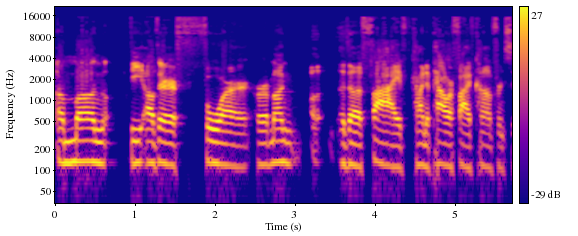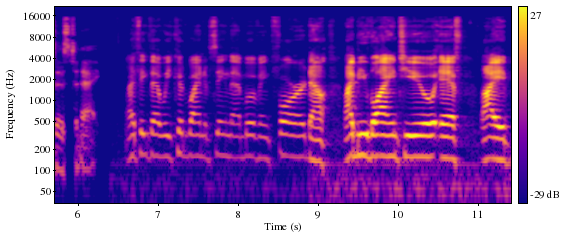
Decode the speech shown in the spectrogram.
among the other four or among uh, the five kind of Power Five conferences today. I think that we could wind up seeing that moving forward. Now, I'd be lying to you if I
